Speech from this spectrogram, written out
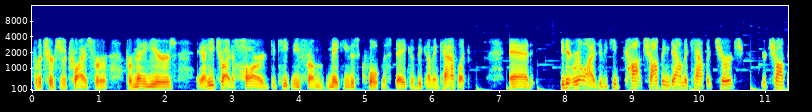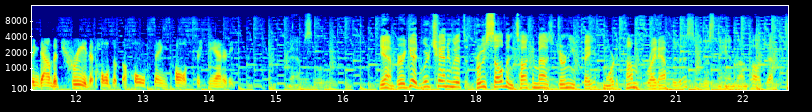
for the Churches of Christ for for many years. You know, he tried hard to keep me from making this quote mistake of becoming Catholic. And he didn't realize if you keep chopping down the Catholic Church, you're chopping down the tree that holds up the whole thing called Christianity. Absolutely. Yeah, very good. We're chatting with Bruce Sullivan talking about his journey of faith. More to come right after this. You listen to Hands on Apologetics.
